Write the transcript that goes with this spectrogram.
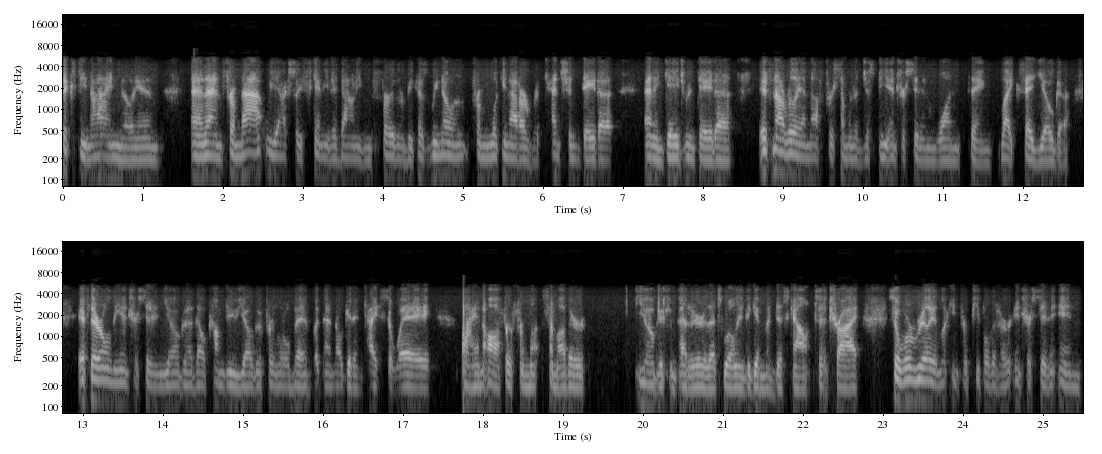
69 million. And then from that, we actually skinnied it down even further because we know from looking at our retention data and engagement data, it's not really enough for someone to just be interested in one thing, like say yoga. If they're only interested in yoga, they'll come do yoga for a little bit, but then they'll get enticed away by an offer from some other yoga competitor that's willing to give them a discount to try. So we're really looking for people that are interested in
